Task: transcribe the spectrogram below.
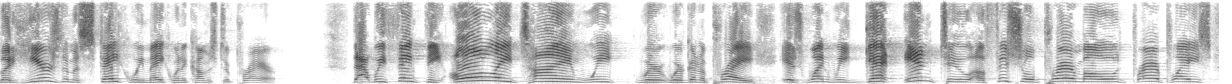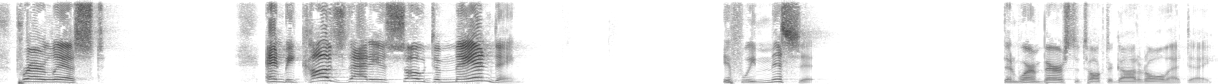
But here's the mistake we make when it comes to prayer. That we think the only time we, we're, we're going to pray is when we get into official prayer mode, prayer place, prayer list. And because that is so demanding, if we miss it, then we're embarrassed to talk to God at all that day.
